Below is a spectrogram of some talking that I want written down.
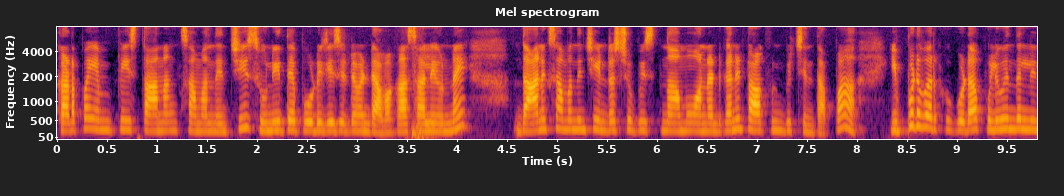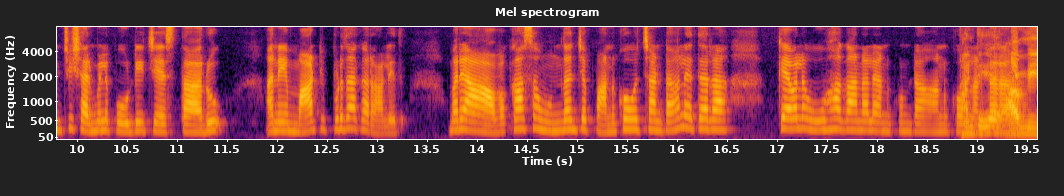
కడప ఎంపీ స్థానానికి సంబంధించి సునీతే పోటీ చేసేటువంటి అవకాశాలే ఉన్నాయి. దానికి సంబంధించి ఇంట్రెస్ట్ చూపిస్తున్నాము అన్నట్టుగానే టాక్ వినిపించింది తప్ప ఇప్పటి వరకు కూడా పులివెందుల నుంచి షర్మిల పోటీ చేస్తారు అనే మాట ఇప్పుడు దాకా రాలేదు. మరి ఆ అవకాశం ఉందని చెప్పి అనుకోవచ్చంట లేదా రా- కేవలం ఊహాగానాలే అనుకుంటా అంటే అనుకోవాలంటారా? ఆమె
